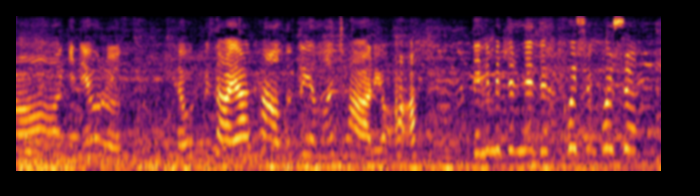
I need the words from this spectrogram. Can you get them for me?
Aa gidiyoruz. Lavuk bizi ayağa kaldırdı yanına çağırıyor. Aa deli midir nedir? Koşun koşun.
